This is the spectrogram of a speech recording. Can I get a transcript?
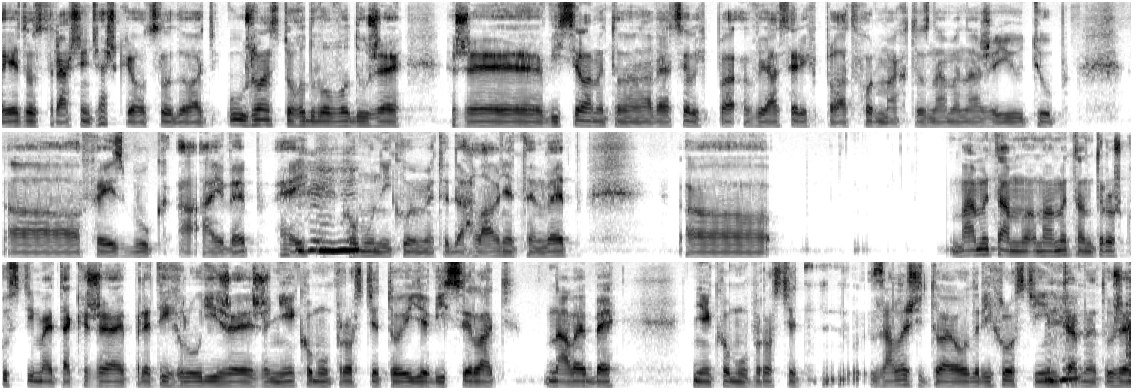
je to strašne ťažké odsledovať. Už len z toho dôvodu, že, že vysielame to na viacerých, viacerých platformách, to znamená, že YouTube, Facebook a aj web, hej, mm-hmm. komunikujeme teda hlavne ten web. Máme tam, máme tam trošku s tým aj také, že aj pre tých ľudí, že, že niekomu proste to ide vysielať na webe, niekomu proste, záleží to aj od rýchlosti mm-hmm. internetu, že,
